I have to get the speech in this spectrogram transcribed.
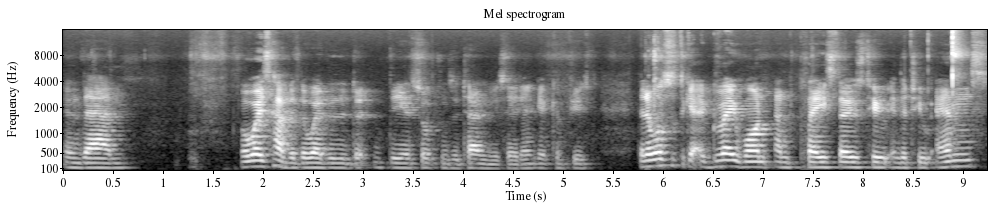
And then always have it the way that the, the instructions are telling you so you don't get confused. Then it wants us to get a grey one and place those two in the two ends.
